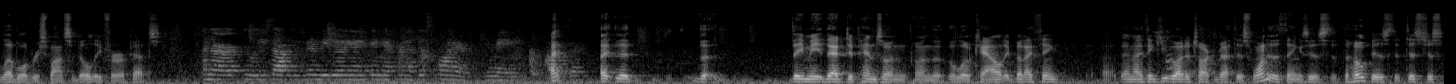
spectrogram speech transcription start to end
level of responsibility for our pets. And are police officers gonna be doing anything different at this point, or humane I- officers? I- the- the- They may, that depends on, on the the locality, but I think, uh, and I think you ought to talk about this, one of the things is that the hope is that this just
